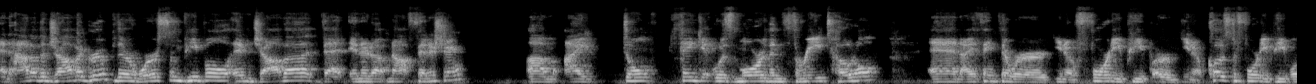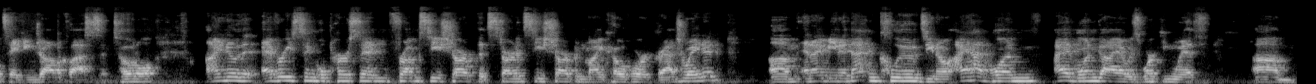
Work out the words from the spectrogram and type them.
And out of the Java group, there were some people in Java that ended up not finishing. Um, I don't think it was more than three total and I think there were you know 40 people or you know close to 40 people taking Java classes in total. I know that every single person from C sharp that started C sharp in my cohort graduated. Um, and I mean, and that includes, you know, I had one, I had one guy I was working with. Um,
